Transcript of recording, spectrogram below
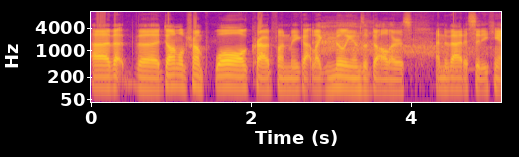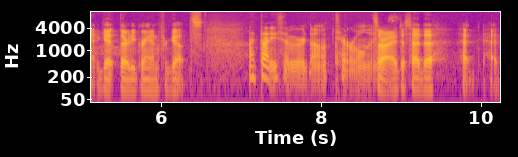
Uh, that the Donald Trump wall crowdfunding got like millions of dollars, and Nevada City can't get thirty grand for goats. I thought you said we were done with terrible news. Sorry, I just had to had had,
